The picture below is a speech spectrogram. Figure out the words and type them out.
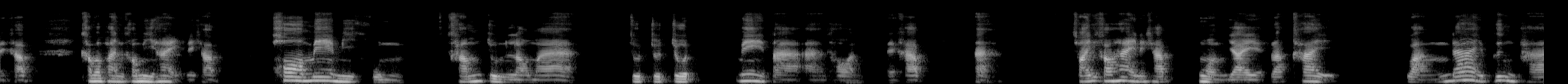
นะครับคำประพันธ์เขามีให้นะครับ พ่อแม่มีคุณ ค้ำจุนเรามา จุดจุดจุดเมตตาอาทรนะครับอะช้อยที่เขาให้นะครับ ห่วงใยรักใคร่หวังได้พึ่งพา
